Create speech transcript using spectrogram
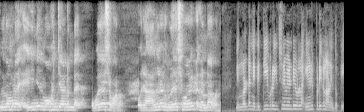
ഇത് നമ്മുടെ ഏഞ്ചൽ മോഹൻ ചേട്ടന്റെ ഉപദേശമാണ്. ഒരാങ്ങളുടെ ഉപദേശമായിട്ട് കണ്ടാൽ മതി. നിങ്ങളുടെ നെഗറ്റീവ് റീച്ചിന് വേണ്ടിയുള്ള ഏണിപ്പടികളാണ് ഇതൊക്കെ.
